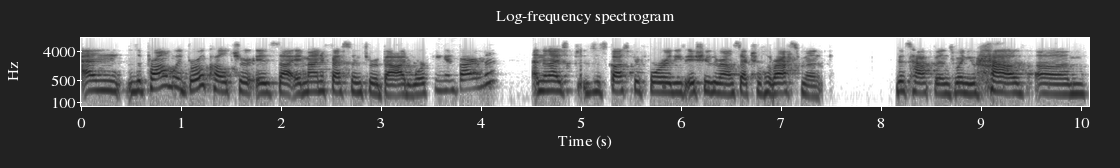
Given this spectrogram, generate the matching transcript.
And the problem with bro culture is that it manifests into a bad working environment. And then I discussed before these issues around sexual harassment. This happens when you have um,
